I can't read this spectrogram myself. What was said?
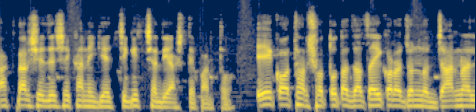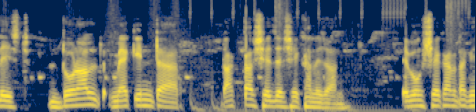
ডাক্তার সেজে সেখানে গিয়ে চিকিৎসা দিয়ে আসতে পারতো। এই কথার সত্যতা যাচাই করার জন্য জার্নালিস্ট ডোনাল্ড ম্যাকিন্টায়ার ডাক্তার সেজে সেখানে যান এবং সেখানে তাকে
